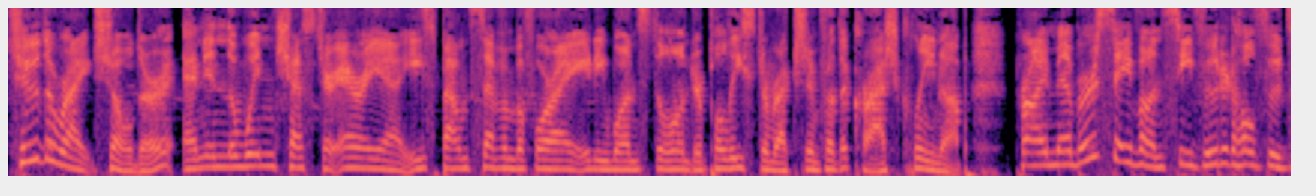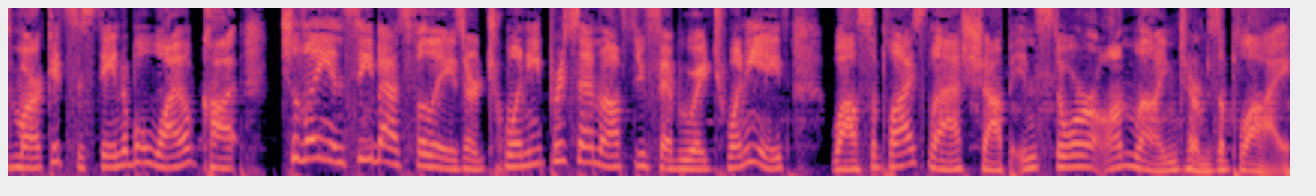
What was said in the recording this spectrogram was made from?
to the right shoulder and in the Winchester area, eastbound 7 before I-81 still under police direction for the crash cleanup. Prime members save on seafood at Whole Foods Market. Sustainable wild caught Chilean sea bass fillets are 20% off through February 28th while supplies last. Shop in store or online. Terms apply.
